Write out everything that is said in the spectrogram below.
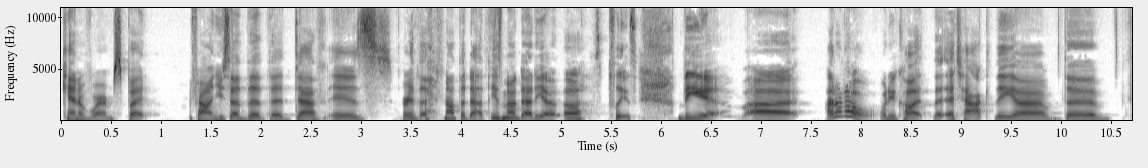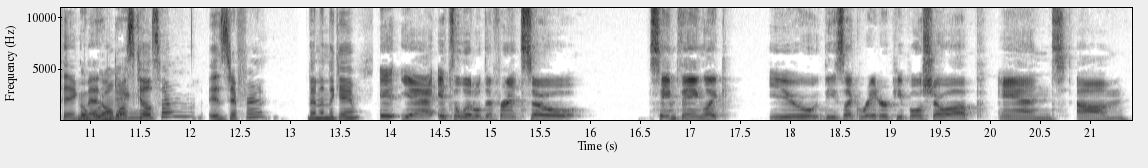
can of worms, but Falon, you said that the death is, or the not the death. He's not dead yet. Uh, please. The uh, I don't know. What do you call it? The attack, the uh, the thing The that almost kills him is different than in the game. It yeah, it's a little different. So same thing like you these like raider people show up and um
